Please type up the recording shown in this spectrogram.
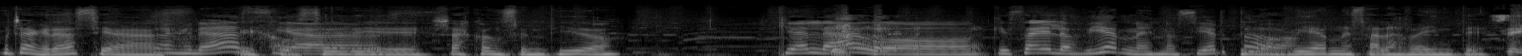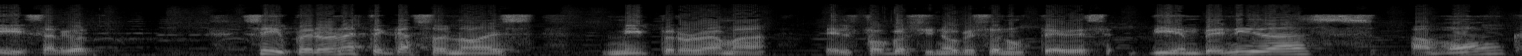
Muchas gracias. Muchas gracias. eh, José de Jazz Consentido. Qué halago. que sale los viernes, ¿no es cierto? Los viernes a las 20. Sí, salgo. Sí, pero en este caso no es mi programa el foco, sino que son ustedes. Bienvenidas a Monk.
